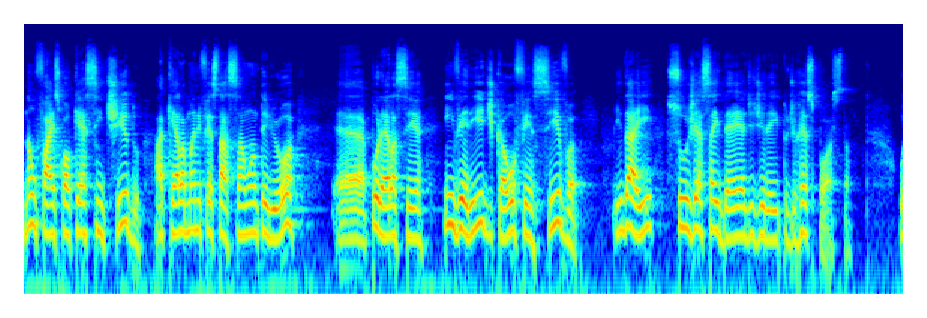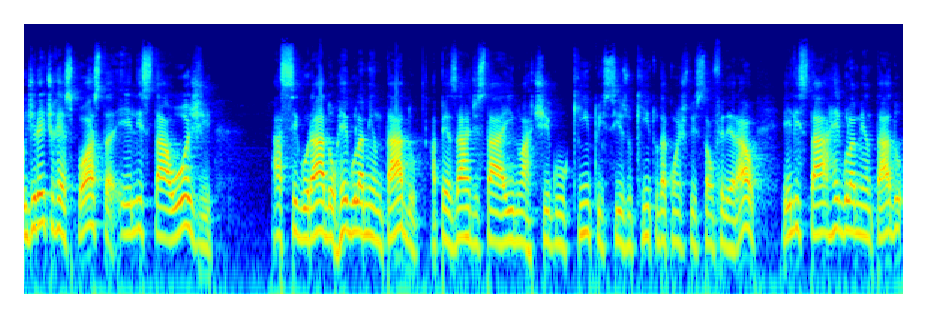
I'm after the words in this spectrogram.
não faz qualquer sentido aquela manifestação anterior é, por ela ser inverídica, ofensiva, e daí surge essa ideia de direito de resposta. O direito de resposta ele está hoje assegurado ou regulamentado, apesar de estar aí no artigo 5 inciso 5 da Constituição Federal, ele está regulamentado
